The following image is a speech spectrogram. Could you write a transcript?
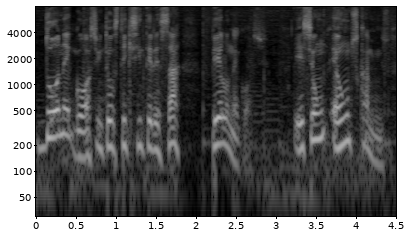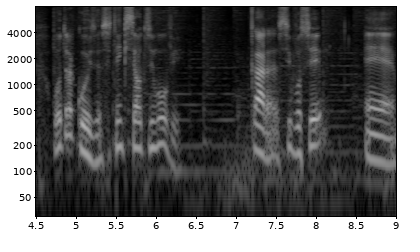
do negócio. Então você tem que se interessar pelo negócio. Esse é um, é um dos caminhos. Outra coisa, você tem que se autodesenvolver. Cara, se você é,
